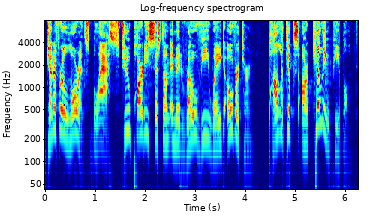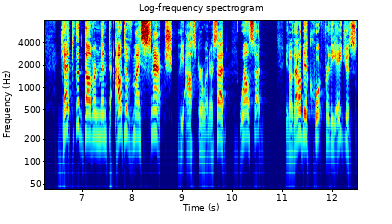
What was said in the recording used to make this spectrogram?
Jennifer Lawrence blasts two party system amid Roe v. Wade overturn. Politics are killing people. Get the government out of my snatch, the Oscar winner said. Well said. You know, that'll be a quote for the ages.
